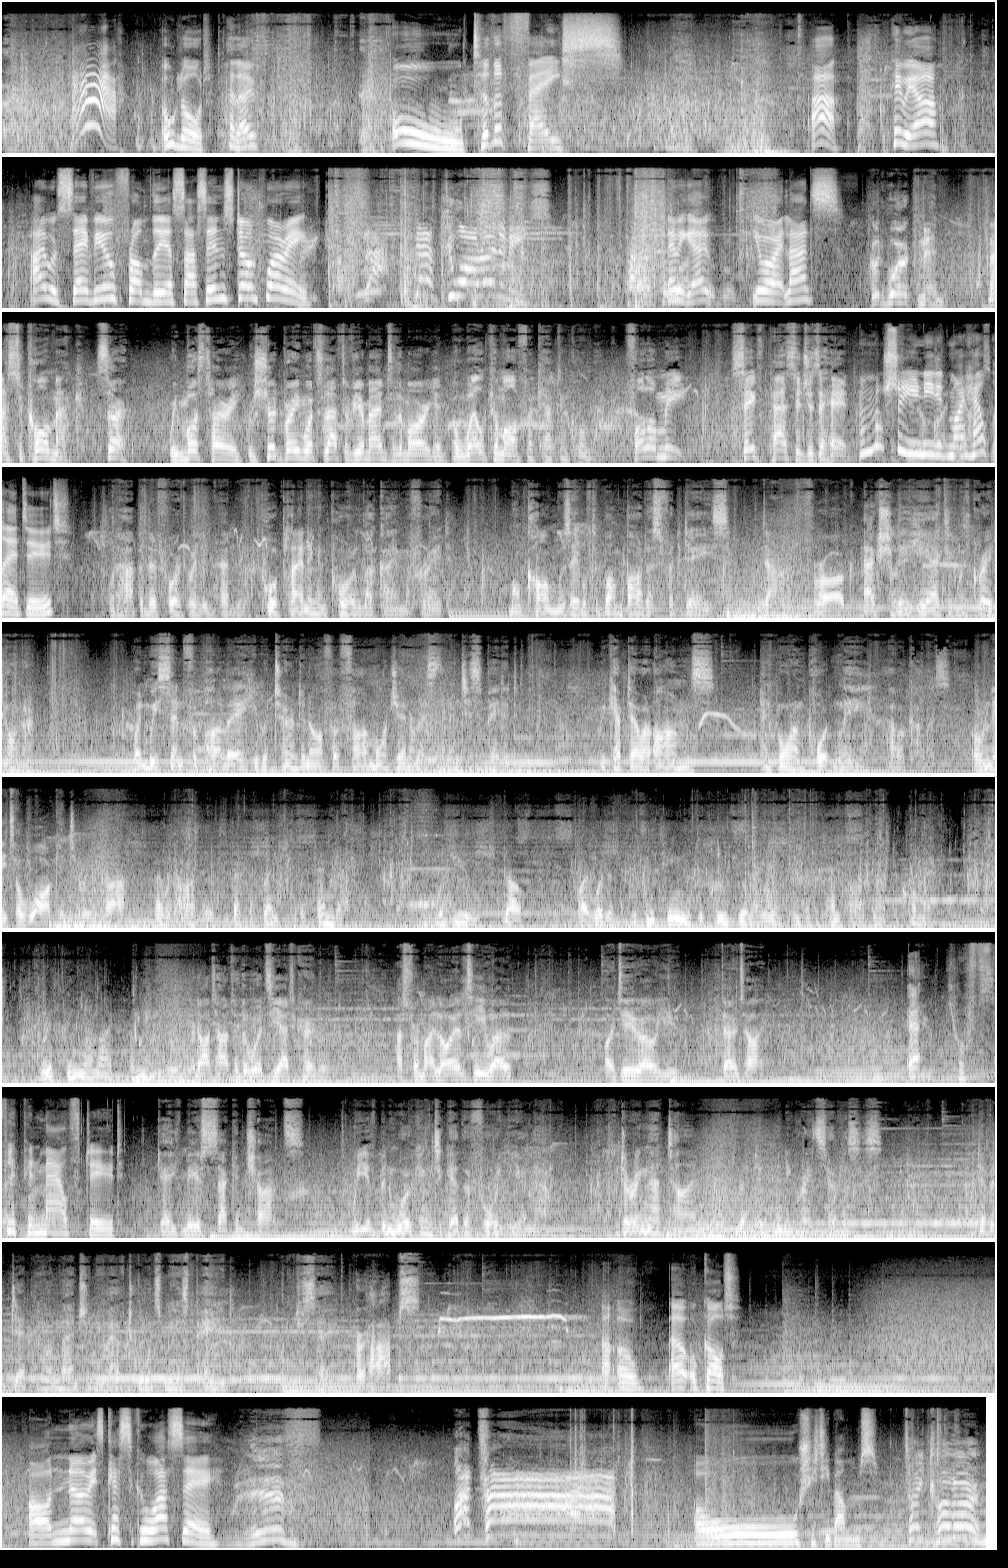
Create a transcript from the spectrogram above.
Ah! Oh, Lord. Hello. Oh, to the face. Ah, here we are. I will save you from the assassins, don't worry. Death to our enemies! There we go. You alright, lads? Good work, men. Master Cormac. Sir, we must hurry. We should bring what's left of your men to the Morrigan. A welcome offer, Captain Cormac. Follow me. Safe passage is ahead. I'm not sure you you needed my help asking. there, dude. What happened at Fort William Henry? Poor planning and poor luck, I am afraid. Montcalm was able to bombard us for days. Damn frog. Actually, he acted with great honor. When we sent for Parley, he returned an offer far more generous than anticipated. We kept our arms, and more importantly, our colors. Only to walk into a trap. I would hardly expect the French to defend us. Would you? No, I wouldn't. You continue to prove your loyalty to the Templars, Master Cormac. Risking your life for me. We're not out of the woods yet, Colonel. As for my loyalty, well, I do owe you, don't I? Uh, You your flipping mouth, dude. Gave me a second chance. We have been working together for a year now. During that time, you have rendered many great services. Whatever debt you imagine you have towards me is paid, wouldn't you say? Perhaps. Uh oh. Oh, oh God. Oh no, it's Kesegowaase. Live! Attack! Oh, shitty bums. Take cover!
